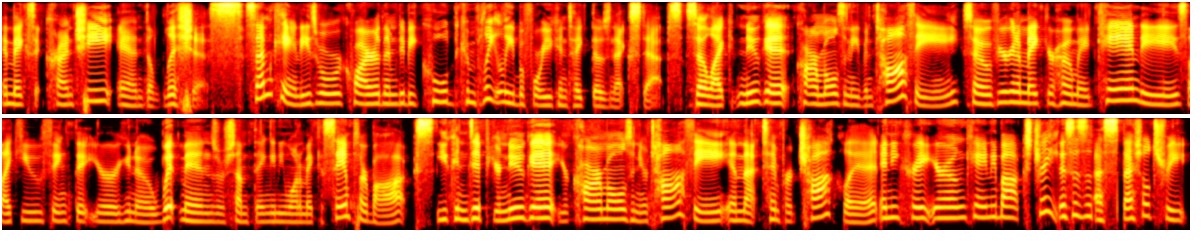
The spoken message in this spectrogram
It makes it crunchy and delicious. Some candies will require them to be cooled completely before you can take those next steps. So, like nougat, caramels, and even toffee. So, if you're going to make your home homemade candies, like you think that you're, you know, Whitman's or something, and you want to make a sampler box, you can dip your nougat, your caramels, and your toffee in that tempered chocolate, and you create your own candy box treat. This is a special treat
